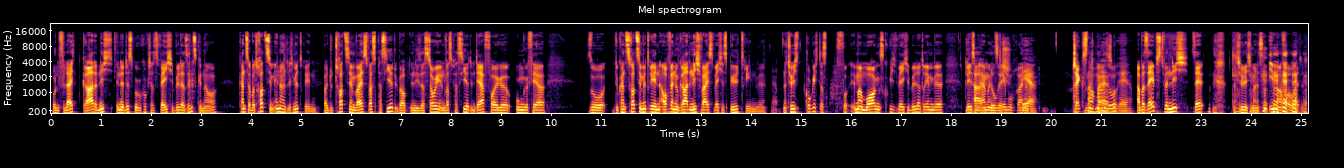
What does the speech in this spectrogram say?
und vielleicht gerade nicht in der Dispo geguckt hast, welche Bilder sind es genau, kannst du aber trotzdem inhaltlich mitreden, weil du trotzdem weißt, was passiert überhaupt in dieser Story und was passiert in der Folge ungefähr. So, du kannst trotzdem mitreden, auch wenn du gerade nicht weißt, welches Bild drehen wir. Ja. Natürlich gucke ich das immer morgens, gucke ich, welche Bilder drehen wir, lese Ah, einmal logisch. ins Drehbuch rein, Ja, check's macht man nochmal ja so. Ja, ja. Aber selbst wenn nicht, sel natürlich, man ist immer vorbereitet.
